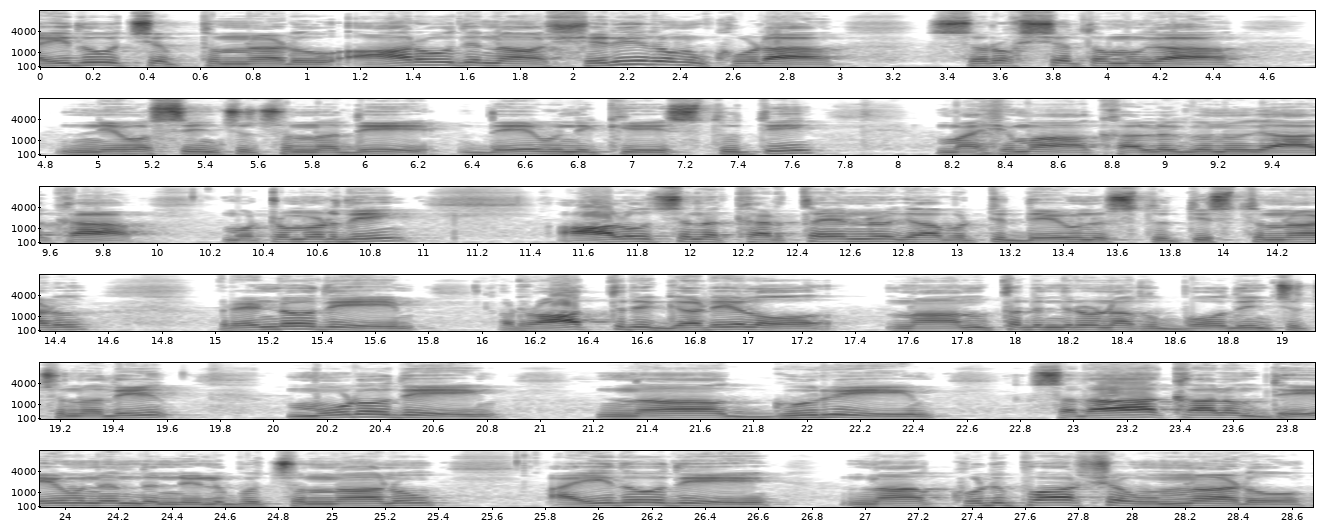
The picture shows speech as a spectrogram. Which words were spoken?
ఐదో చెప్తున్నాడు. ఆరోది నా శరీరం కూడా సురక్షితముగా నివసించుచున్నది. దేవునికి స్థుతి మహిమ కలుగునుగాక. మొట్టమొదటిది ఆలోచన కర్తయ్యనుడు కాబట్టి దేవుని స్థుతిస్తున్నాడు రెండోది రాత్రి గడియలో నా అంతరింద్రుడు నాకు బోధించుచున్నది. మూడోది నా గురి సదాకాలం దేవునందు నిలుపుచున్నాను. ఐదోది నా కుడిపార్శ్వ ఉన్నాడు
